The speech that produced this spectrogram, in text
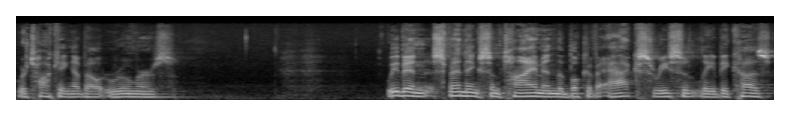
we're talking about rumors? We've been spending some time in the book of Acts recently because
